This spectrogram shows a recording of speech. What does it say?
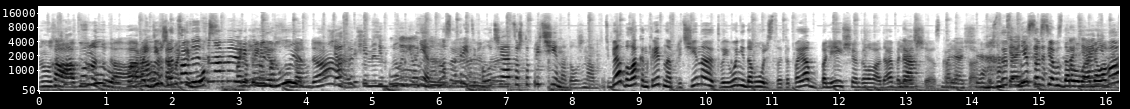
Ну, Как? Ну, да. Пойди в женский бокс, например, да. Сейчас вообще психологи Нет, ну смотрите, получается, что причина должна быть. У тебя была конкретная причина твоего недовольства. Это твоя болеющая голова, да, болящая, скажем болящая. так. То есть это не совсем здоровая голова,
